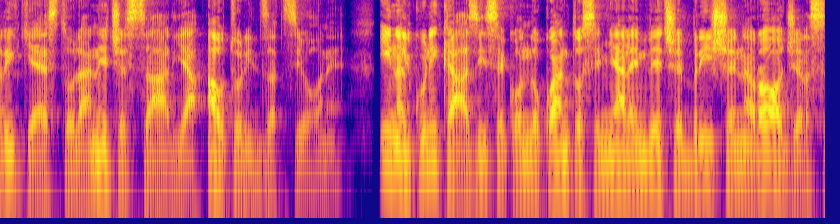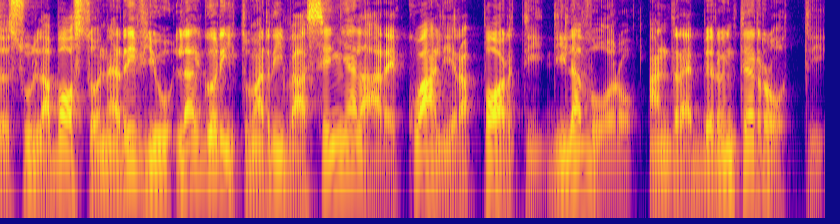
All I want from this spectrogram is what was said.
richiesto la necessaria autorizzazione. In alcuni casi, secondo quanto segnala invece Brishen Rogers sulla Boston Review, l'algoritmo arriva a segnalare quali rapporti di lavoro andrebbero interrotti.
